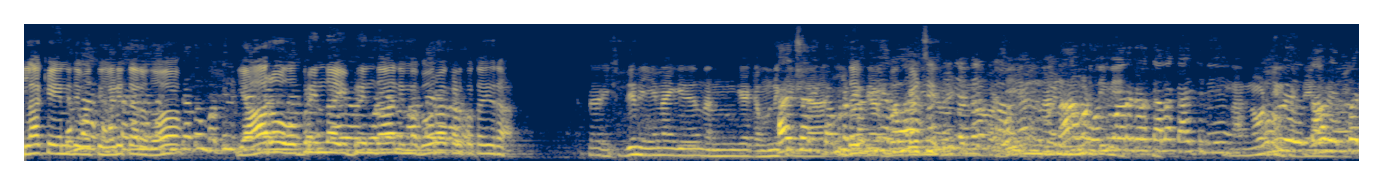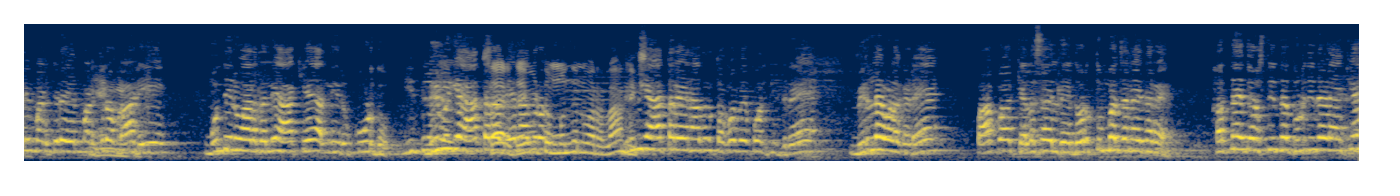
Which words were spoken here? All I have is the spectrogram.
ಇಲಾಖೆ ಏನಿದೆ ಇವತ್ತು ಇಲ್ಲಿ ನಡೀತಾ ಇರೋದು? ಯಾರೋ ಒಬ್ರಿಂದ ಇಬ್ರಿಂದ ನಿಮ್ಮ ಗೌರವ ಕಳ್ಕೊತಾ ಇದೀರಾ ಸರ್ ಇಷ್ಟು ದಿನ ಏನಾಗಿದೆ ನನ್ಗೆ ಗಮನಕ್ಕೆ ಗಮನಕ್ಕೆ ಬರ್ತೀನಿ ಅಲ್ವಾ? ಕಳ್ಸಿ. ನಾನು ಒಂದು ವಾರಗಳ ಕಾಲ ಕಾಯ್ತೀನಿ. ನಾನ್ ನೋಡ್ತೀನಿ. ನೀವು ಸರ್, ತಾವು ಏನು ಮಾಡ್ತೀರಾ ಏನ್ ಮಾಡ್ತೀರಾ? ಮಾಡಿ. ಮುಂದಿನ ವಾರದಲ್ಲಿ ಆಕೆ ಅಲ್ಲಿ ಇರು ಕೂಡ್ದು. ನಿಮಗೆ ಆತರ ಏನಾದ್ರು ಮುಂದಿನ ವಾರ ನಿಮಗೆ ನಿಮ್ಗೆ ಆತರ ಏನಾದ್ರು ತಗೋಬೇಕು ಅಂತಿದ್ರೆ ಮಿರ್ಲೆ ಒಳಗಡೆ ಪಾಪ ಕೆಲಸ ಇಲ್ಲದೆ ಇದ್ದವ್ರು ತುಂಬಾ ಜನ ಇದ್ದಾರೆ. ಹದಿನೈದು ವರ್ಷದಿಂದ ದುಡಿದಿದ್ದಾಳೆ ಆಕೆ.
